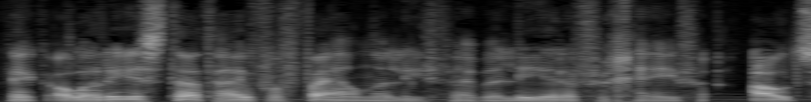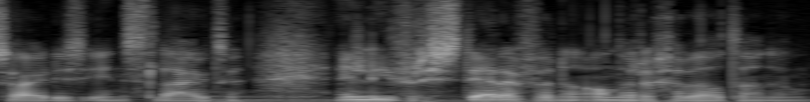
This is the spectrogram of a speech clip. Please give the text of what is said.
Kijk, allereerst staat hij voor vijanden liefhebben, leren vergeven, outsiders insluiten en liever sterven dan anderen geweld aan doen.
